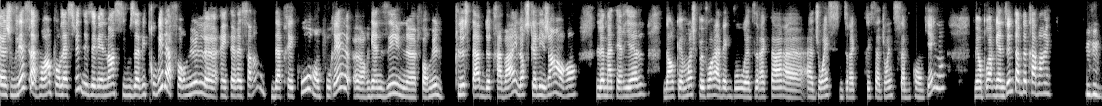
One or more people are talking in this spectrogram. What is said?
euh, je voulais savoir, pour la suite des événements, si vous avez trouvé la formule euh, intéressante d'après-cours, on pourrait euh, organiser une formule plus stable de travail lorsque les gens auront le matériel. Donc, euh, moi, je peux voir avec vos euh, directeurs euh, adjoints, directrices adjointes, si ça vous convient. Là. Mais on pourrait organiser une table de travail. Mm-hmm.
